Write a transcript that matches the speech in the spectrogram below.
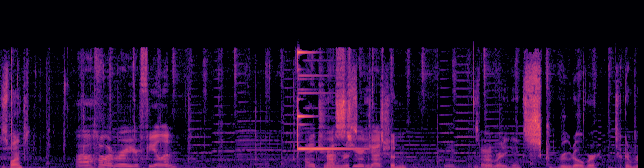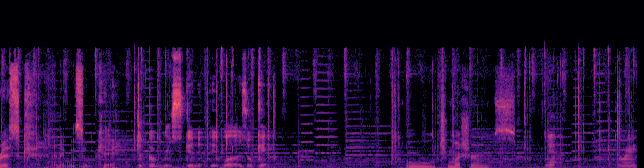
Just once? Uh, however you're feeling. I trust your judgment. Shouldn't. Mm, Because fair we're already getting screwed over. Took a risk, and it was okay. Took a risk and it was okay. Ooh, two mushrooms. Yeah. Don't worry.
